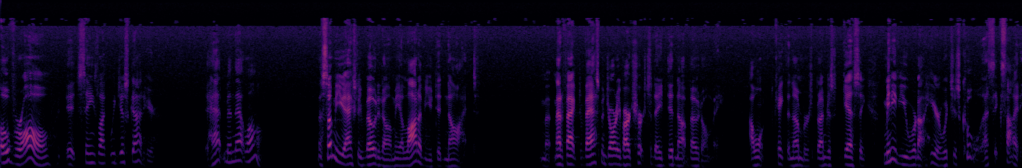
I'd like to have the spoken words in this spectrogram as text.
Overall, it seems like we just got here. It hadn't been that long. Now, some of you actually voted on me. A lot of you did not. Matter of fact, the vast majority of our church today did not vote on me. I won't take the numbers, but I'm just guessing. Many of you were not here, which is cool. That's exciting.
